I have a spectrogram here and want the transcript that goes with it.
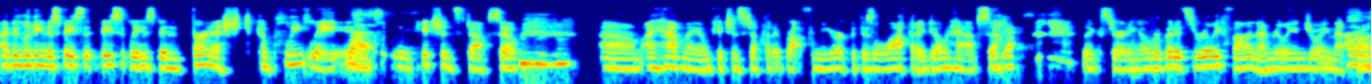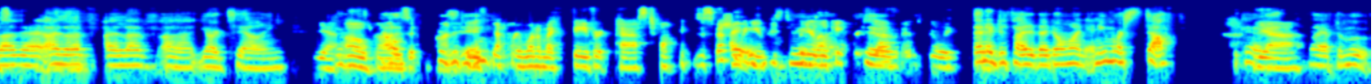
I've been living in a space that basically has been furnished completely, yes. including kitchen stuff. So mm-hmm. um, I have my own kitchen stuff that I brought from New York, but there's a lot that I don't have. So yes. like starting over, but it's really fun. I'm really enjoying that. I love it. I love, I love uh, yard selling. Yeah. Oh God, is it fun? It is definitely one of my favorite pastimes, especially I when you when you're looking for too. stuff. It's really. Then yeah. I decided I don't want any more stuff because yeah, I have to move.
